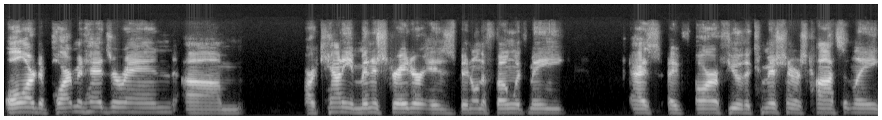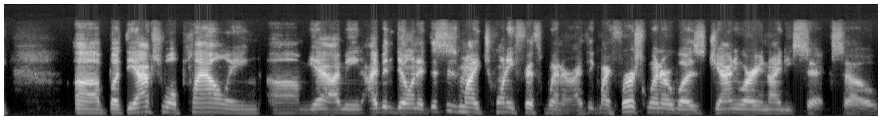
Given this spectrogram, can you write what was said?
all our department heads are in. Um, our county administrator has been on the phone with me, as are a few of the commissioners constantly. Uh, but the actual plowing, um, yeah, I mean, I've been doing it. This is my 25th winter. I think my first winter was January 96. So,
